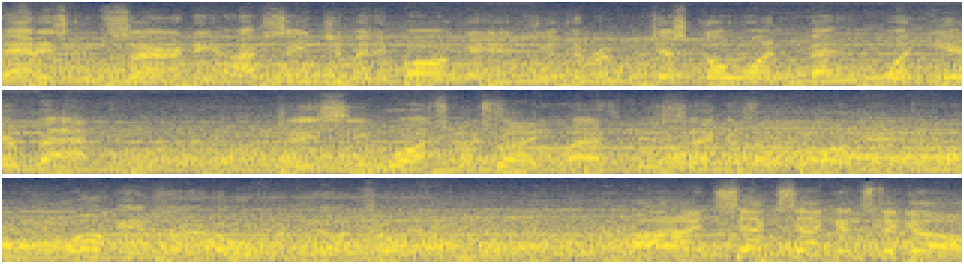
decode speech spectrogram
Dan- Danny's concerned. I've seen too many ball games. You can just go one back, one year back. J.C. Watts wins right. in the last few seconds of the ball game. Ball games aren't over until it's over. All right, six seconds to go.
